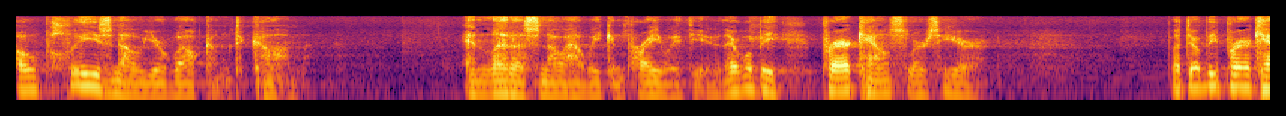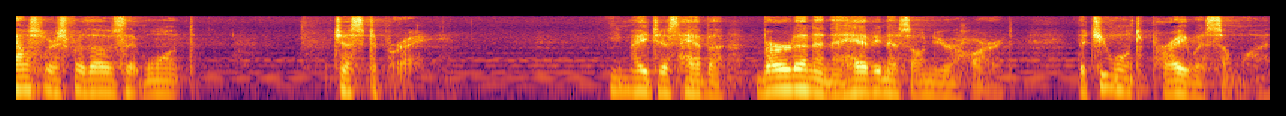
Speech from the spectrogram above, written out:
Oh, please know you're welcome to come and let us know how we can pray with you. There will be prayer counselors here. But there'll be prayer counselors for those that want just to pray. You may just have a burden and a heaviness on your heart that you want to pray with someone.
